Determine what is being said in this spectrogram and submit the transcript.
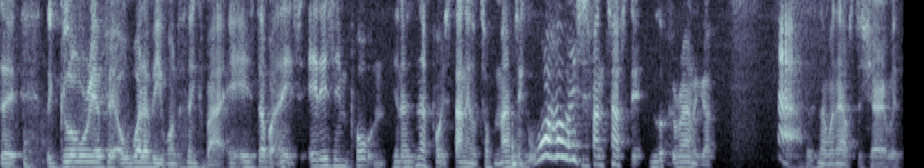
the the glory of it or whatever you want to think about, it is doubled. And it's it is important. You know, there's no point standing on top of the mountain. Go, Whoa, this is fantastic! And look around and go, ah, there's no one else to share it with.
